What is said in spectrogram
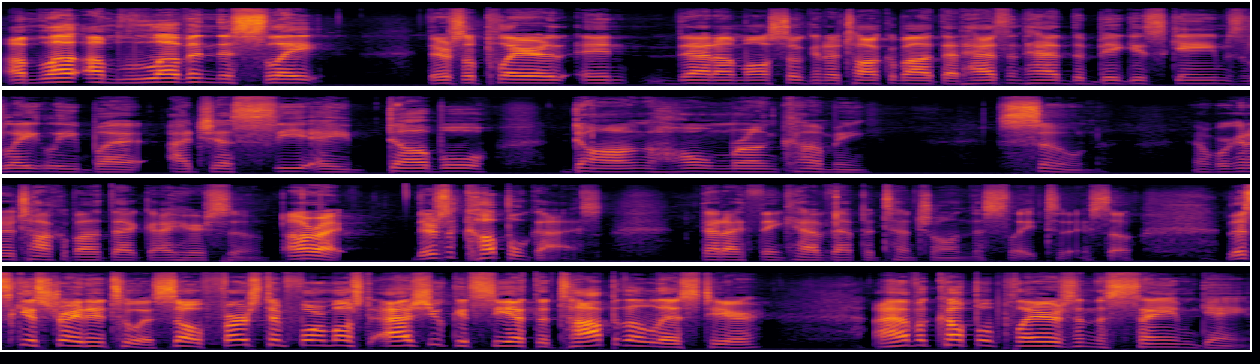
I'm lo- I'm loving this slate. There's a player in that I'm also going to talk about that hasn't had the biggest games lately, but I just see a double dong home run coming soon. And we're going to talk about that guy here soon. All right. There's a couple guys that I think have that potential on this slate today. So let's get straight into it. So, first and foremost, as you can see at the top of the list here, I have a couple players in the same game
